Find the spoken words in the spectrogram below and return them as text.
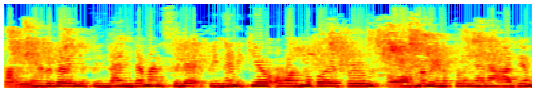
പറഞ്ഞത് കഴിഞ്ഞ് പിന്നെ എന്റെ മനസ്സിൽ പിന്നെ എനിക്ക് ഓർമ്മ പോയപ്പോഴും ഓർമ്മ വീണപ്പോഴും ഞാൻ ആദ്യം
